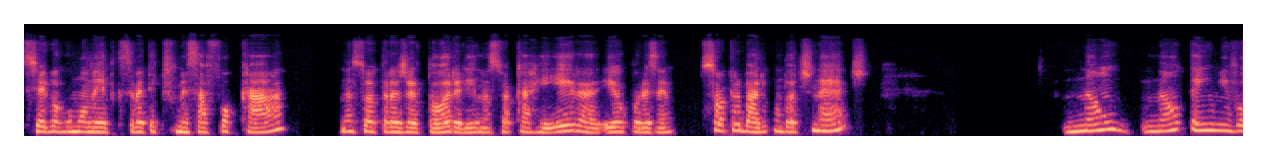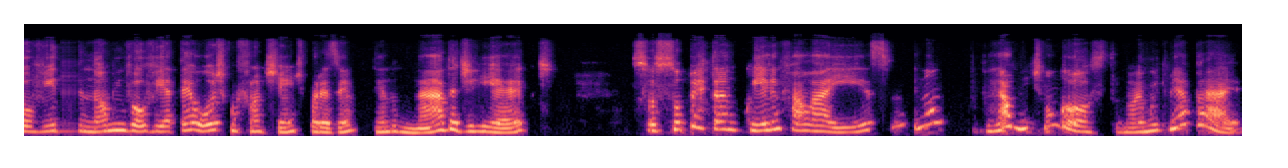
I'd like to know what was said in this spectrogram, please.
chega algum momento que você vai ter que começar a focar na sua trajetória ali, na sua carreira. Eu, por exemplo, só trabalho com .NET. Não, não tenho me envolvido, não me envolvi até hoje com front-end, por exemplo, tendo nada de React. Sou super tranquila em falar isso e não, realmente não gosto, não é muito minha praia.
